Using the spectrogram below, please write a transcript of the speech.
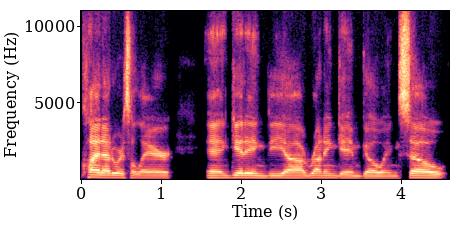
Clyde Edwards Helaire and getting the uh, running game going. So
